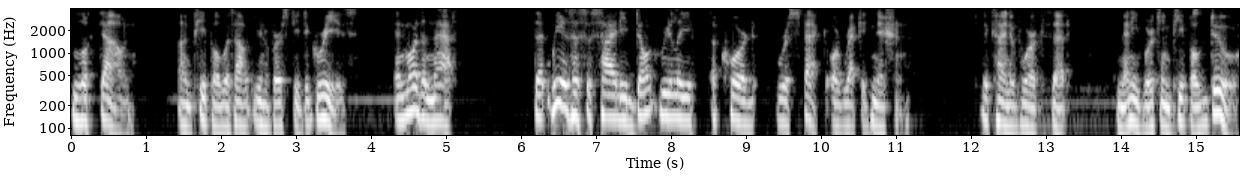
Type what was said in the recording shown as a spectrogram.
look down on people without university degrees. And more than that, that we as a society don't really accord respect or recognition to the kind of work that many working people do,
